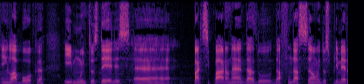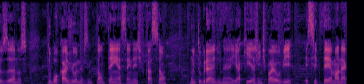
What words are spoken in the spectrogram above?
em La Boca e muitos deles é, participaram né, da, do, da fundação e dos primeiros anos do Boca Juniors. Então tem essa identificação muito grande, né? E aqui a gente vai ouvir esse tema, né,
